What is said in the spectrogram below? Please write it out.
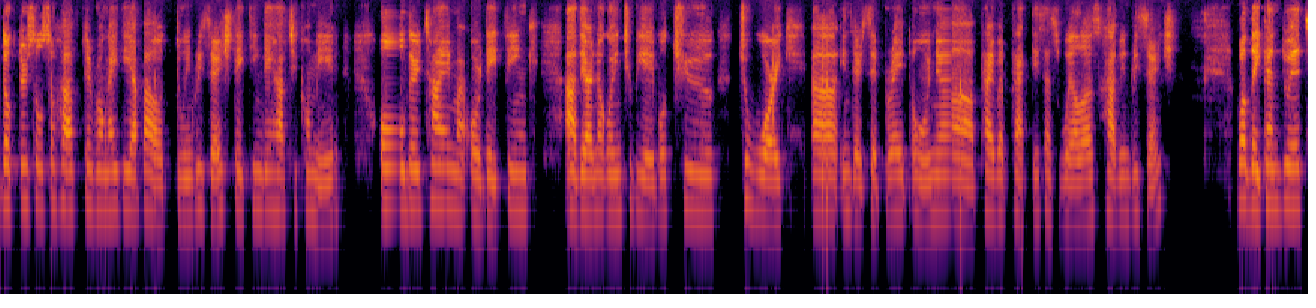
doctors also have the wrong idea about doing research. They think they have to commit all their time or they think uh, they are not going to be able to to work uh, in their separate own uh, private practice as well as having research. Well, they can do it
